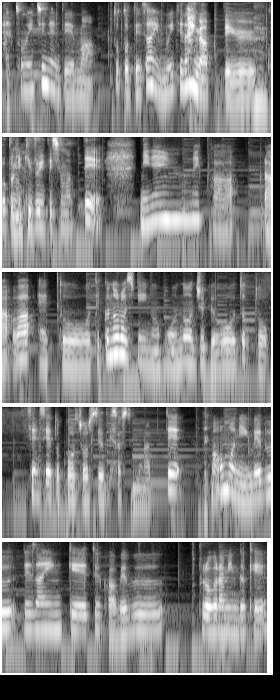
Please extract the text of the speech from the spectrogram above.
はいその1年でまあちょっとデザイン向いてないなっていうことに気づいてしまって、2年目からは、えっと、テクノロジーの方の授業をちょっと先生と交渉して受けさせてもらって、はいまあ、主にウェブデザイン系というかウェブプログラミング系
